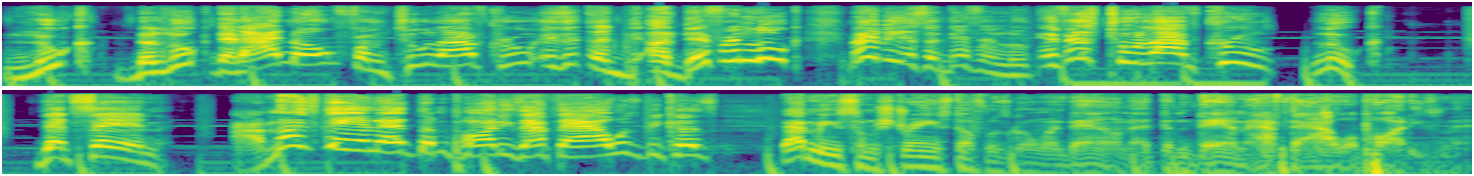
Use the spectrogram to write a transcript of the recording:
Luke, the Luke that I know from Two Live Crew, is it a, a different Luke? Maybe it's a different Luke. If it's Two Live Crew Luke that's saying I'm not staying at them parties after hours because that means some strange stuff was going down at them damn after hour parties, man.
